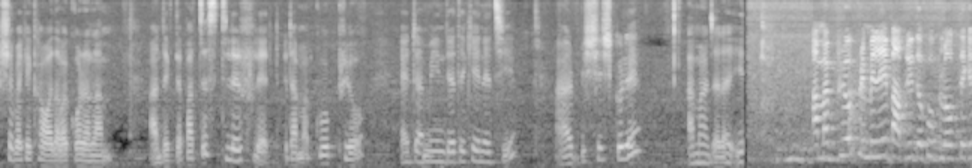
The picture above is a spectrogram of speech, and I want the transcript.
সবাইকে খাওয়া দাওয়া করালাম। আর দেখতে পাচ্ছে স্টিলের ফ্লেট এটা আমার খুব প্রিয়। এটা আমি ইন্ডিয়া থেকে এনেছি। আর বিশেষ করে আমার যারা আমার প্রিয় ফ্যামিলি বাবলি দপু ব্লগ থেকে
